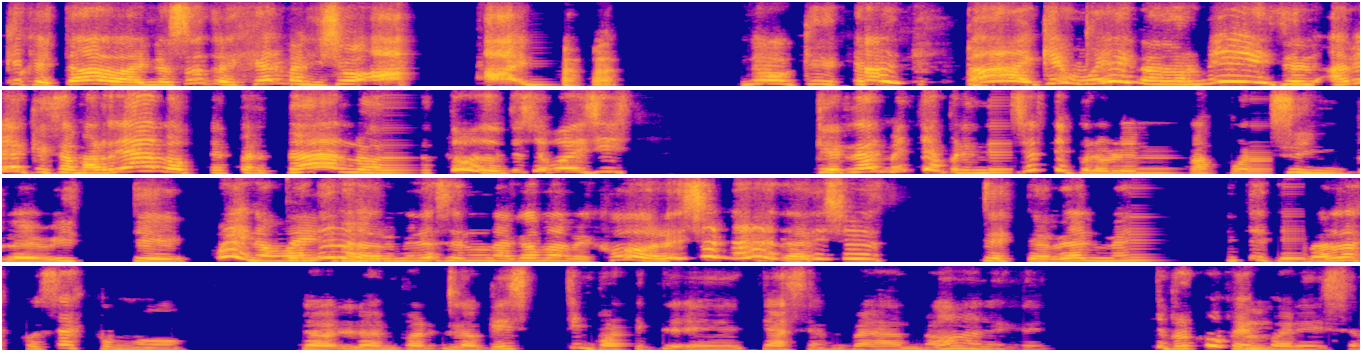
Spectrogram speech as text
que estaba, y nosotros, Germán y yo, ah, ay, no, que, ay, qué bueno, dormís, había que zamarrearlo, despertarlo, todo. Entonces vos decís que realmente aprendés a hacerte problemas por simple, ¿viste? Bueno, mañana dormirás en una cama mejor. Eso nada, eso es este, realmente te ver las cosas como lo, lo, que es importante eh, te hacen ver, ¿no? No eh, te preocupes mm. por eso.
